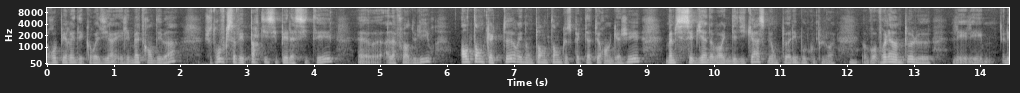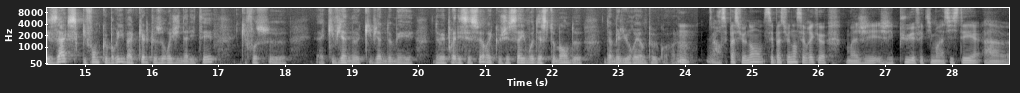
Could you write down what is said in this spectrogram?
repérer des corésiens et les mettre en débat, je trouve que ça fait participer la cité euh, à la foire du livre en tant qu'acteur et non pas en tant que spectateur engagé, même si c'est bien d'avoir une dédicace, mais on peut aller beaucoup plus loin. Mm. Voilà un peu le, les, les, axes qui font que Brive a quelques originalités qu'il faut se, qui viennent, qui viennent de, mes, de mes prédécesseurs et que j'essaye modestement d'améliorer un peu. Quoi, voilà. Mm. Alors c'est passionnant, c'est passionnant. C'est vrai que moi j'ai pu effectivement assister à euh,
